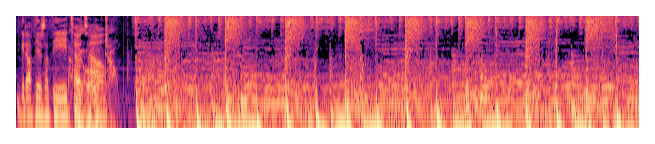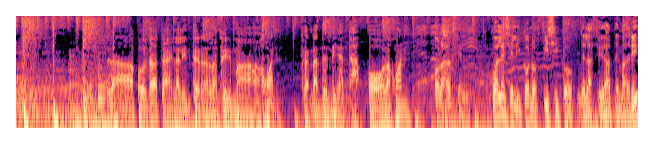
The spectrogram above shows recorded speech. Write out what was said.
Gracias a ti. Chao, Adiós, chao. chao. La postdata en la linterna la firma Juan Fernández Miranda. Hola, Juan. Hola Ángel, ¿cuál es el icono físico de la ciudad de Madrid?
